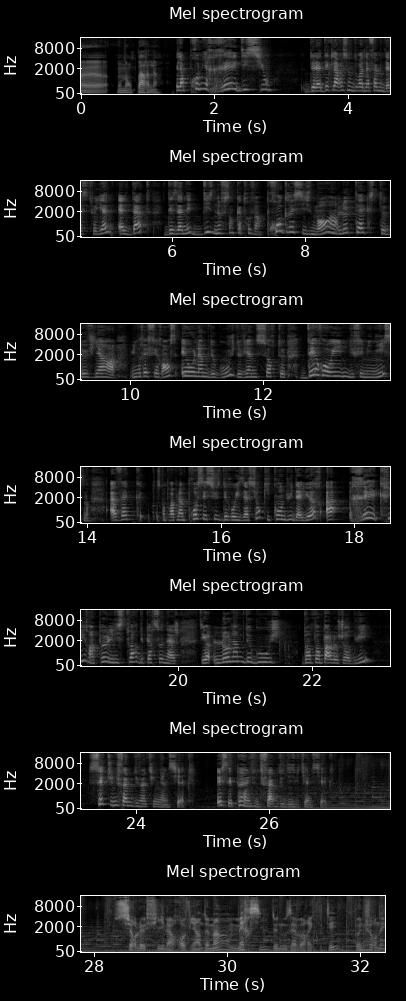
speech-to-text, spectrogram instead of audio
on en parle? C'est la première réédition de la Déclaration des droits de la femme et de la citoyenne, elle date des années 1980. Progressivement, hein, le texte devient une référence et Olympe de Gouges devient une sorte d'héroïne du féminisme avec ce qu'on pourrait appeler un processus d'héroïsation qui conduit d'ailleurs à réécrire un peu l'histoire du personnage. C'est-à-dire l'Olympe de Gouges dont on parle aujourd'hui, c'est une femme du XXIe siècle et c'est pas une femme du XVIIIe siècle. Sur le fil revient demain. Merci de nous avoir écoutés. Bonne journée.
